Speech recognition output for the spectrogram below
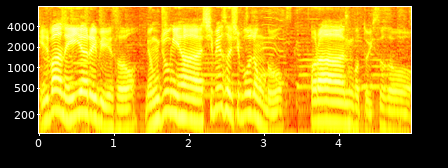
일반 AR에 비해서 명중이 한 10에서 15 정도 덜한 것도 있어서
